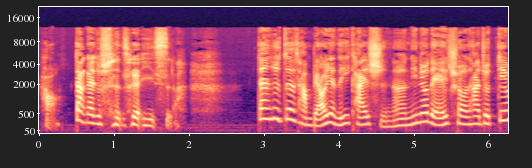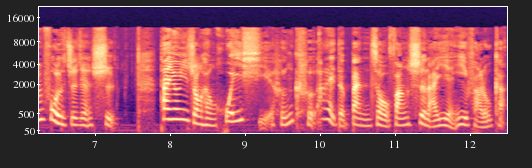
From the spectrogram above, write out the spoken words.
好，大概就是这个意思啦。但是这场表演的一开始呢，Ninho de Acho 他就颠覆了这件事。他用一种很诙谐、很可爱的伴奏方式来演绎法鲁卡，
